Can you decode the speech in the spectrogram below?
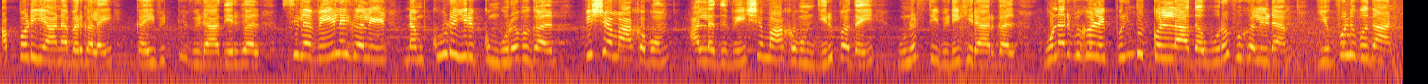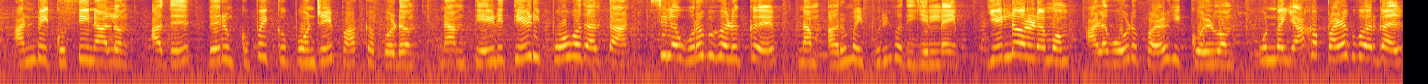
அப்படியானவர்களை கைவிட்டு விடாதீர்கள். சில வேளைகளில் நம் கூட இருக்கும் உறவுகள் விஷமாகவும் அல்லது வேஷமாகவும் இருப்பதை உணர்த்தி விடுகிறார்கள். உணர்வுகளை புரிந்து கொள்ளாத உறவுகளிடம் எவ்வளவுதான் அன்பை கொட்டினாலும் அது வெறும் குப்பைக்கு போன்றே பார்க்கப்படும். நாம் தேடி தேடி போவதால் தான் சில உறவுகளுக்கு நம் அருமை புரிவது இல்லை. எல்லோரிடமும் அளவோடு பழகிக் கொள்வோம். உண்மையாக பழகுவர்கள்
